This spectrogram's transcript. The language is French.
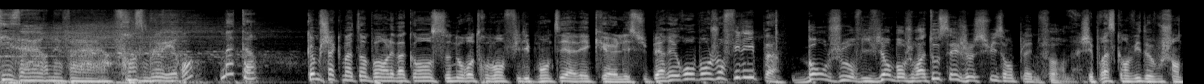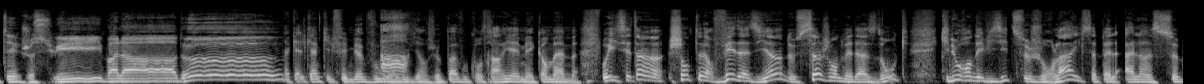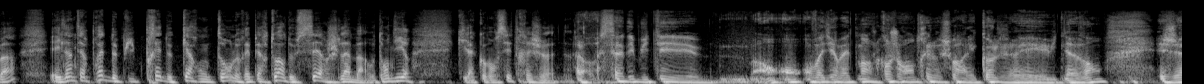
6h, 9h, France Bleu Héros, matin. Comme chaque matin pendant les vacances, nous retrouvons Philippe Monté avec euh, les super-héros. Bonjour Philippe Bonjour Vivian, bonjour à tous et je suis en pleine forme. J'ai presque envie de vous chanter Je suis malade Il y a quelqu'un qui le fait mieux que vous, Ah. hein, Vivian. Je veux pas vous contrarier, mais quand même. Oui, c'est un chanteur védasien de Saint-Jean-de-Védas, donc, qui nous rendait visite ce jour-là. Il s'appelle Alain Seba et il interprète depuis près de 40 ans le répertoire de Serge Lama. Autant dire qu'il a commencé très jeune. Alors, ça a débuté, on, on va dire bêtement, quand je rentrais le soir à l'école, j'avais 8-9 ans, je,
